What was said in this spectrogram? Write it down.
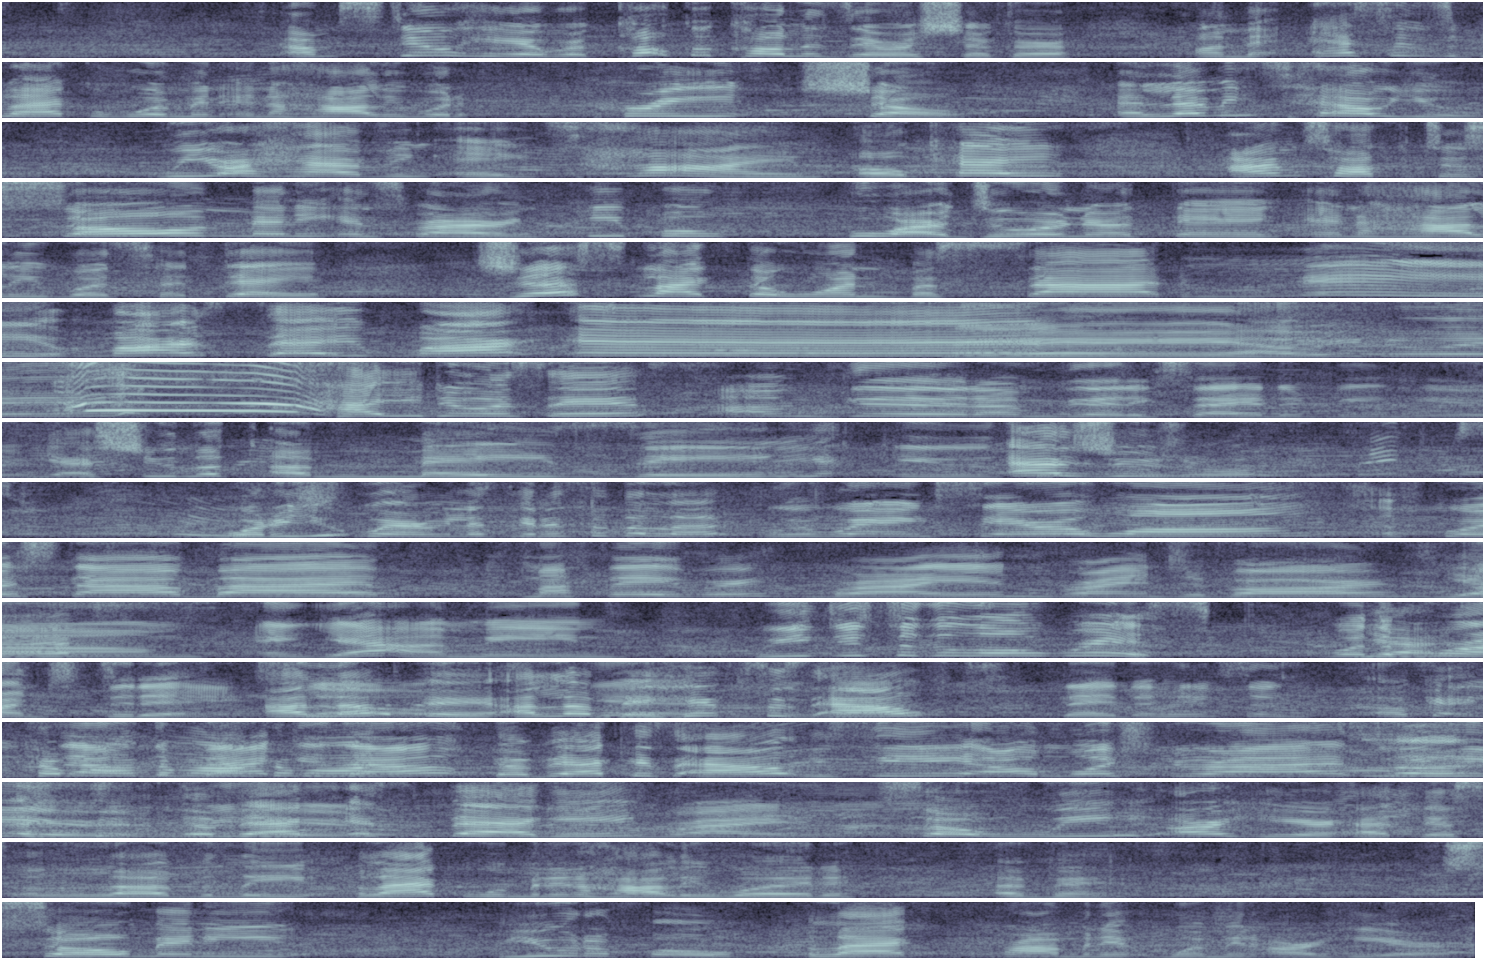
I'm still here with Coca-Cola Zero Sugar on the Essence Black Women in Hollywood pre-show. And let me tell you, we are having a time, okay? I'm talking to so many inspiring people who are doing their thing in Hollywood today. Just like the one beside me, Marsai Martin. Hey, how we doing? How you doing, sis? I'm good. I'm good. Excited to be here. Yes, you look amazing. Thank you. As usual. What are you wearing? Let's get into the look. We're wearing Sarah Wong, of course, styled by my favorite, Brian, Bryon Javar. Yes. Um, and yeah, I mean, we just took a little risk for Yes. the brunch today. I love it. I love it. yeah, Hips is out. The, the hips is Okay, come out, on, the come on, back come is on. out. The back is out. You see, all moisturized. Look, we here. the we back here. is baggy. Right. So we are here at this lovely Black Women in Hollywood event. So many beautiful black prominent women are here.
